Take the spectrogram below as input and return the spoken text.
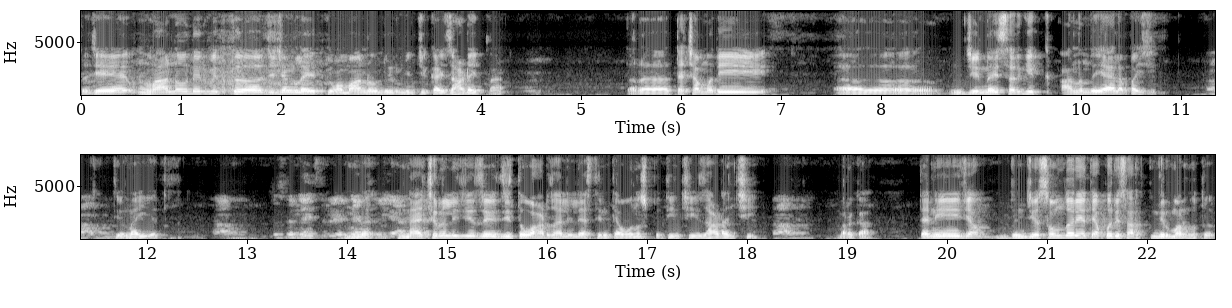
तर जे मानवनिर्मित जे जंगलं आहेत किंवा मानवनिर्मित जी काही झाडं आहेत ना तर त्याच्यामध्ये जे नैसर्गिक आनंद यायला पाहिजे ते नाही येत. नॅचरली जे जे जिथं वाढ झालेली असतील त्या वनस्पतींची झाडांची बरं का? त्यांनी ज्या जे सौंदर्य त्या परिसरात निर्माण होतं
